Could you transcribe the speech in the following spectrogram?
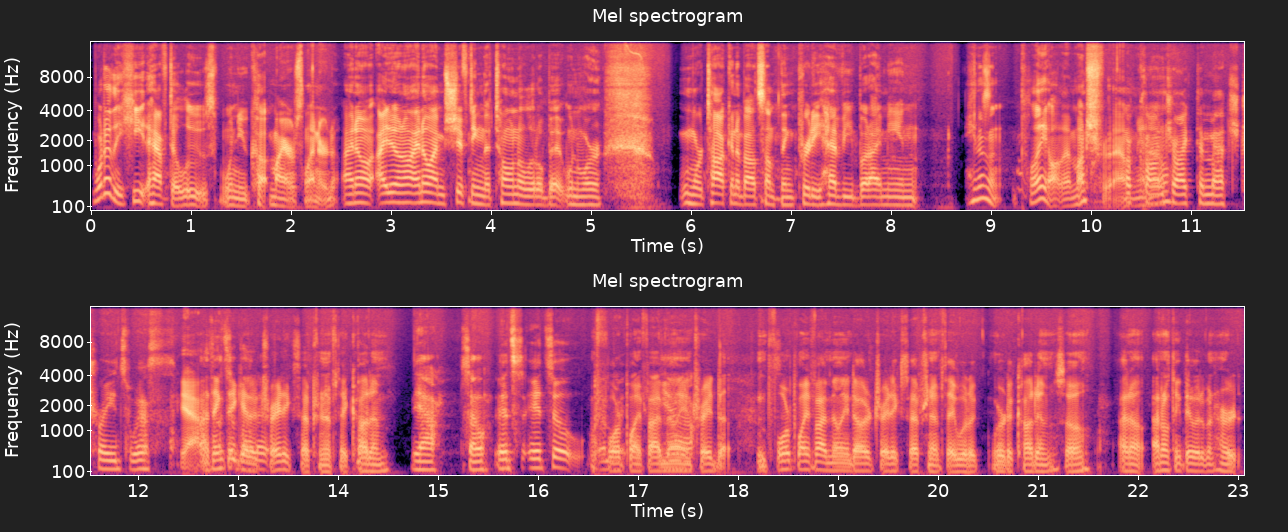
what do the heat have to lose when you cut meyers leonard i know i don't know i know i'm shifting the tone a little bit when we're when we're talking about something pretty heavy but i mean he doesn't play all that much for them a you know? contract to match trades with. yeah I think That's they get a it. trade exception if they cut him. Yeah. So it's it's a Four point five million Yeah. trade. Four point five million dollar trade exception if they would have were to cut him. So I don't I don't think they would have been hurt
